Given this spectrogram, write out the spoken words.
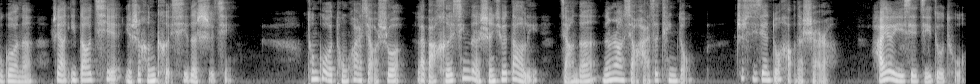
不过呢，这样一刀切也是很可惜的事情。通过童话小说来把核心的神学道理讲的能让小孩子听懂，这是一件多好的事儿啊！还有一些基督徒，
